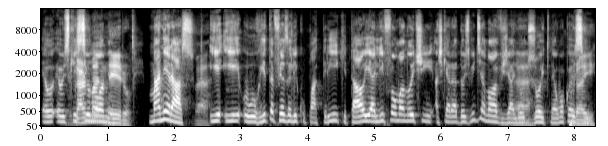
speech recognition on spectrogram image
Eu, eu esqueci Lugar o nome. maneiro. Maneiraço. É. E, e o Rita fez ali com o Patrick e tal, e ali foi uma noite, acho que era 2019 já, ali, É, ou 18, né? Alguma coisa por assim. aí.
